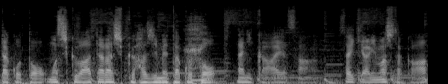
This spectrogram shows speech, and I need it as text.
たこともしくは新しく始めたこと、は何かあやさん最近ありましたか？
